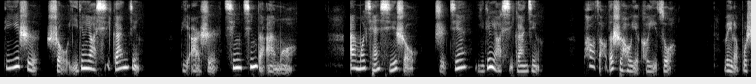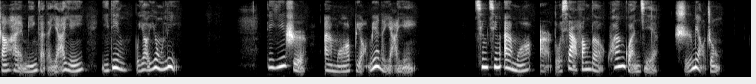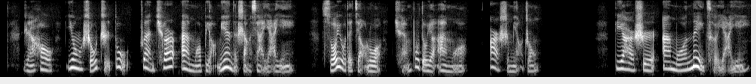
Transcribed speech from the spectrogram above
第一是手一定要洗干净；第二是轻轻的按摩。按摩前洗手，指尖一定要洗干净。泡澡的时候也可以做。为了不伤害敏感的牙龈，一定不要用力。第一是按摩表面的牙龈，轻轻按摩耳朵下方的髋关节十秒钟，然后用手指肚转圈按摩表面的上下牙龈，所有的角落全部都要按摩二十秒钟。第二是按摩内侧牙龈，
